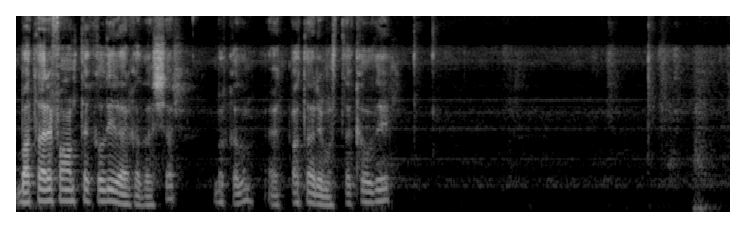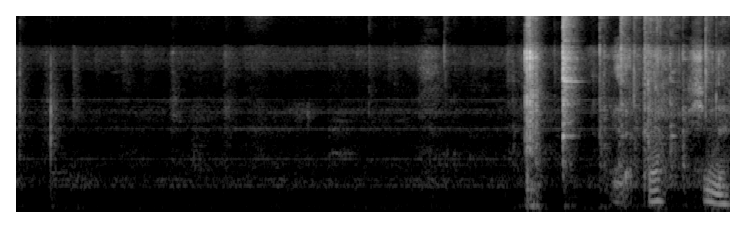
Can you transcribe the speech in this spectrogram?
Batarya falan takılı değil arkadaşlar. Bakalım. Evet bataryamız takılı değil. Bir dakika. Şimdi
